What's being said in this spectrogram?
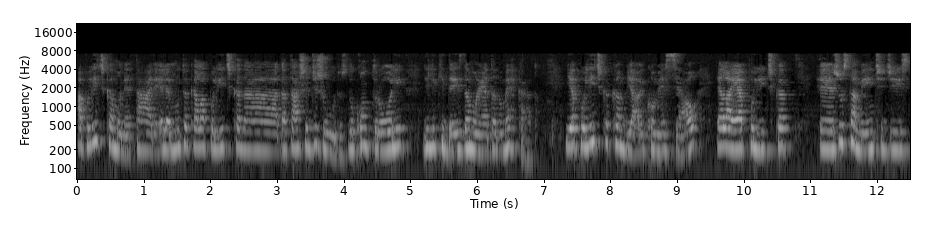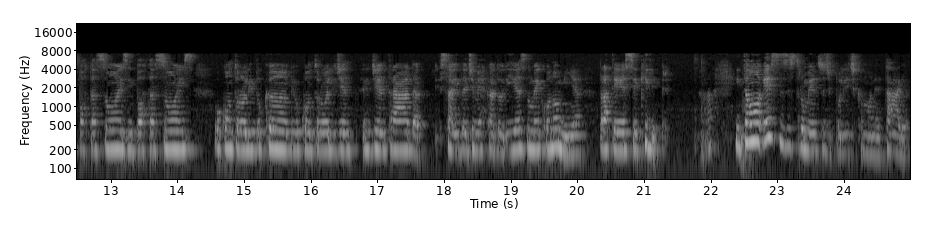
A política monetária ela é muito aquela política da, da taxa de juros, do controle de liquidez da moeda no mercado. E a política cambial e comercial ela é a política é, justamente de exportações, importações, o controle do câmbio, o controle de, de entrada e saída de mercadorias numa economia para ter esse equilíbrio. Tá? Então, esses instrumentos de política monetária,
